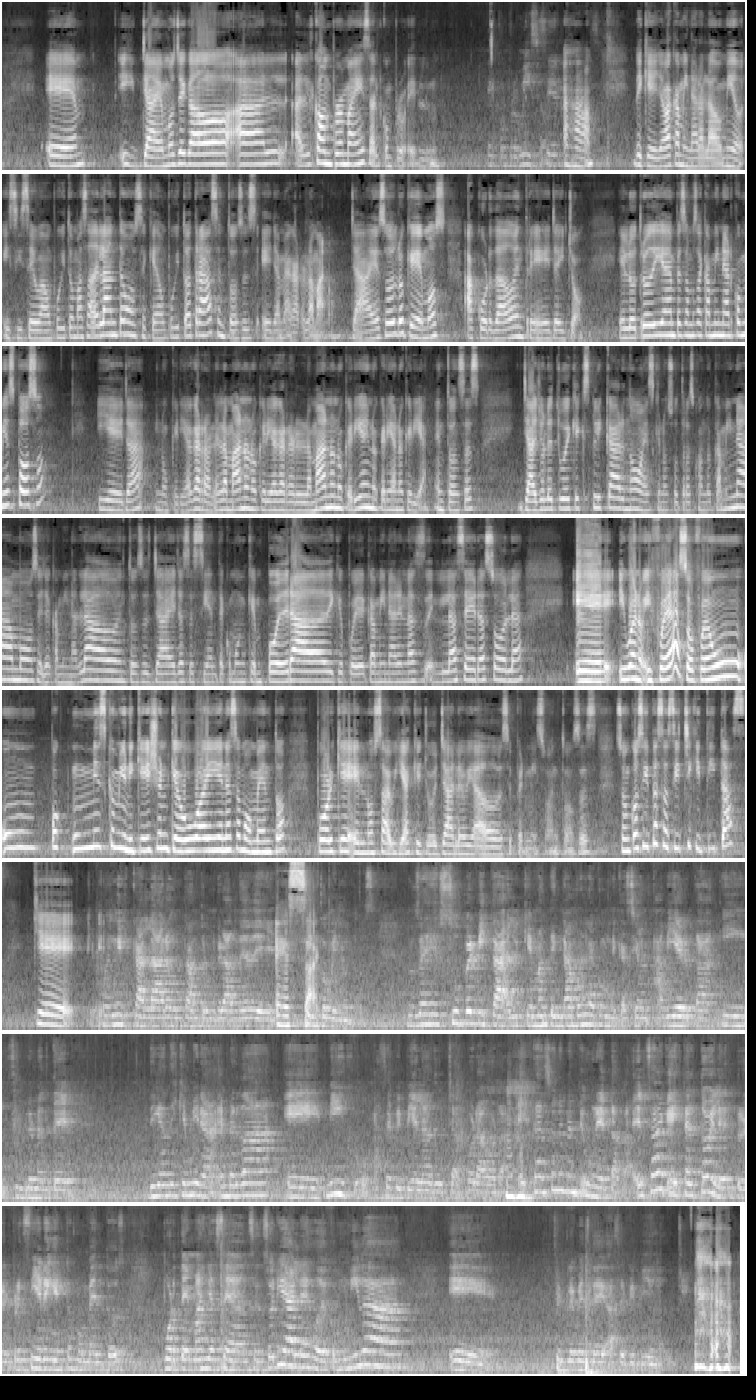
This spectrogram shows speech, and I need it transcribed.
eh, y ya hemos llegado al, al compromise, al compro- el- El compromiso. Ajá, de que ella va a caminar al lado mío y si se va un poquito más adelante o se queda un poquito atrás, entonces ella me agarra la mano. Ya eso es lo que hemos acordado entre ella y yo. El otro día empezamos a caminar con mi esposo y ella no quería agarrarle la mano, no quería agarrarle la mano, no quería y no quería, no quería. Entonces ya yo le tuve que explicar, no, es que nosotras cuando caminamos, ella camina al lado, entonces ya ella se siente como que empoderada de que puede caminar en, las, en la acera sola. Eh, y bueno, y fue eso, fue un, un, miscommunication que hubo ahí en ese momento porque él no sabía que yo ya le había dado ese permiso. Entonces, son cositas así chiquititas que... que pueden escalar a un tantrum grande de Exacto. 5 minutos. Entonces es súper vital que mantengamos la comunicación abierta y simplemente digan, es que mira, en verdad eh, mi hijo hace pipí en la ducha por ahora. Ujú. Está solamente en una etapa. Él sabe que ahí está el toilet, pero él prefiere en estos momentos, por temas ya sean sensoriales o de comunidad, eh, simplemente hacer pipí en la ducha.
